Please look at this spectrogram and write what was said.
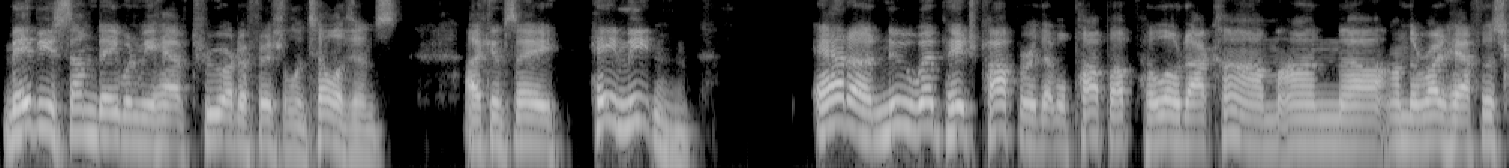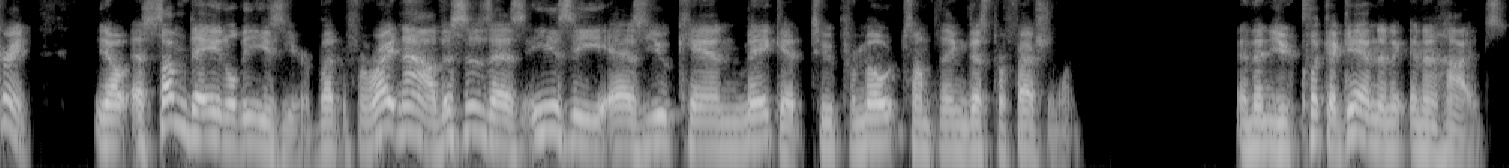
Maybe someday when we have true artificial intelligence, I can say, "Hey, Meetn, add a new web page popper that will pop up hello.com on uh, on the right half of the screen." You know, someday it'll be easier, but for right now, this is as easy as you can make it to promote something this professionally. And then you click again, and, and it hides.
